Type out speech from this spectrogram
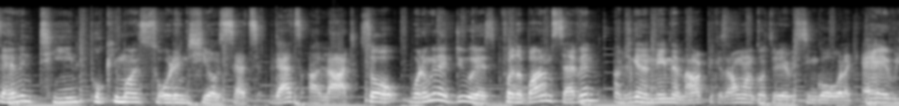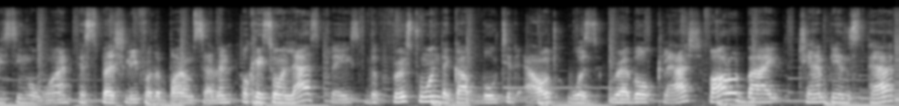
17 Pokemon Sword and Shield sets. That's a lot. So what I'm gonna do is, for the bottom seven, I'm just gonna name them out because I don't wanna go through every single, like every single one, especially for the bottom seven. Okay, so in last place, the first one that got voted out was Rebel Clash, followed by Champions Path,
